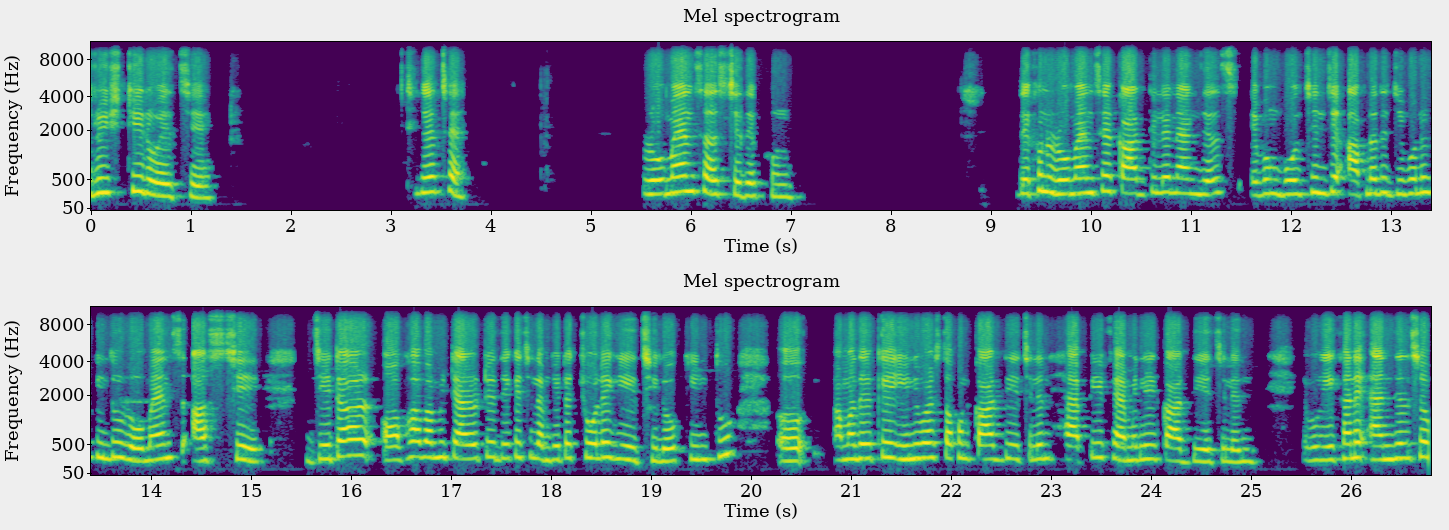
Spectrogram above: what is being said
দৃষ্টি রয়েছে। ঠিক আছে? রোম্যান্স আসছে দেখুন। দেখুন রোম্যান্সের কার্ড দিলেন অ্যাঞ্জেলস এবং বলছেন যে আপনাদের জীবনে কিন্তু রোম্যান্স আসছে। যেটার অভাব আমি ট্যারোটে দেখেছিলাম, যেটা চলে গিয়েছিল, কিন্তু আমাদেরকে ইউনিভার্স তখন কার্ড দিয়েছিলেন হ্যাপি ফ্যামিলির কার্ড দিয়েছিলেন। এবং এখানে অ্যাঞ্জেলসও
